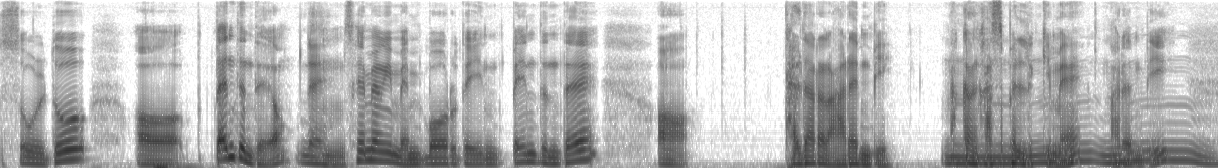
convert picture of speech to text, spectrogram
소울도 어 밴드인데요. 네. 음, 세 명이 멤버로 된 밴드인데 어 달달한 R&B, 약간 가스펠 느낌의 음. R&B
